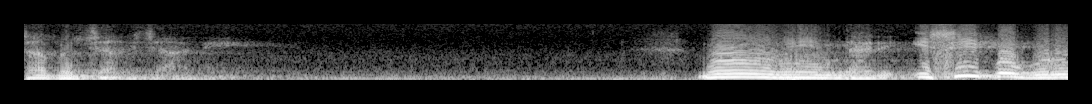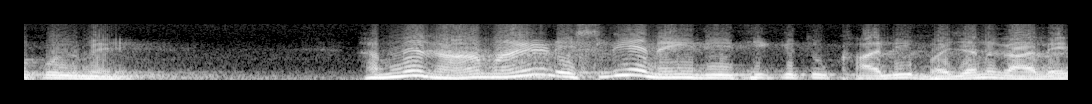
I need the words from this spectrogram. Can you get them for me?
सब जग जाने। गोविंद इसी को गुरुकुल में हमने रामायण इसलिए नहीं दी थी कि तू खाली भजन गा ले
